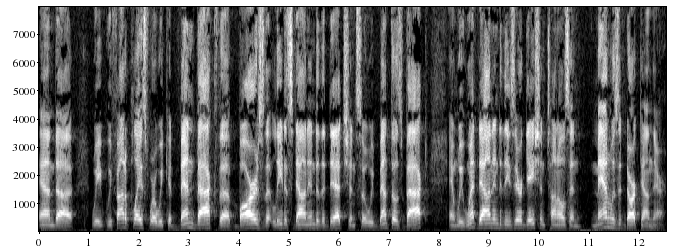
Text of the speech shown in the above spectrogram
And uh, we, we found a place where we could bend back the bars that lead us down into the ditch. And so we bent those back and we went down into these irrigation tunnels, and man, was it dark down there.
